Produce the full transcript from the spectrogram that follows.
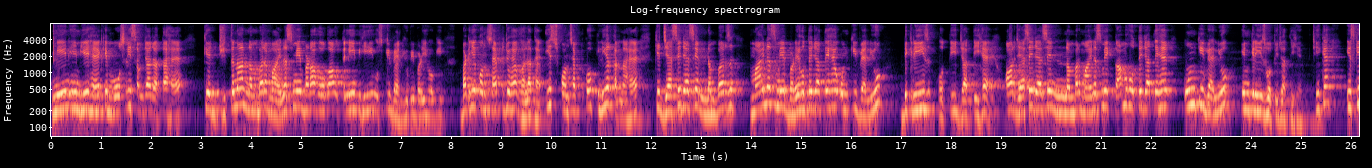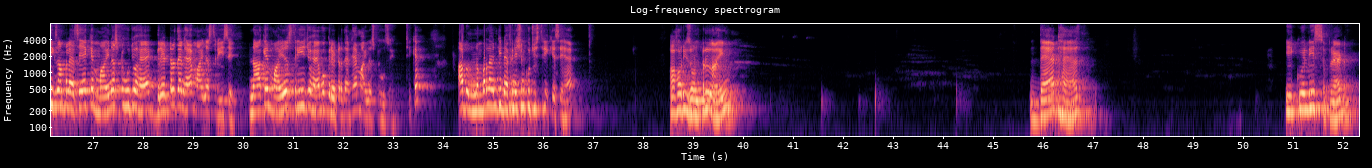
मेन एम ये है कि मोस्टली समझा जाता है कि जितना नंबर माइनस में बड़ा होगा, उतनी भी उसकी वैल्यू भी बड़ी होगी। बट ये कॉन्सेप्ट जो है, गलत है। इस कॉन्सेप्ट को क्लियर करना है कि जैसे जैसे नंबर्स माइनस में बड़े होते जाते हैं, उनकी वैल्यू डिक्रीज होती जाती है। और जैसे जैसे नंबर माइनस में कम होते जाते हैं उनकी वैल्यू इंक्रीज होती जाती है। ठीक है? इसकी एग्जांपल ऐसे है कि माइनस टू जो है ग्रेटर देन है माइनस थ्री से। ना कि माइनस थ्री जो है, वो ग्रेटर देन है माइनस टू से। ठीक है? अब नंबर लाइन की डेफिनेशन कुछ इस तरीके से है। Horizontal line that has equally spread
